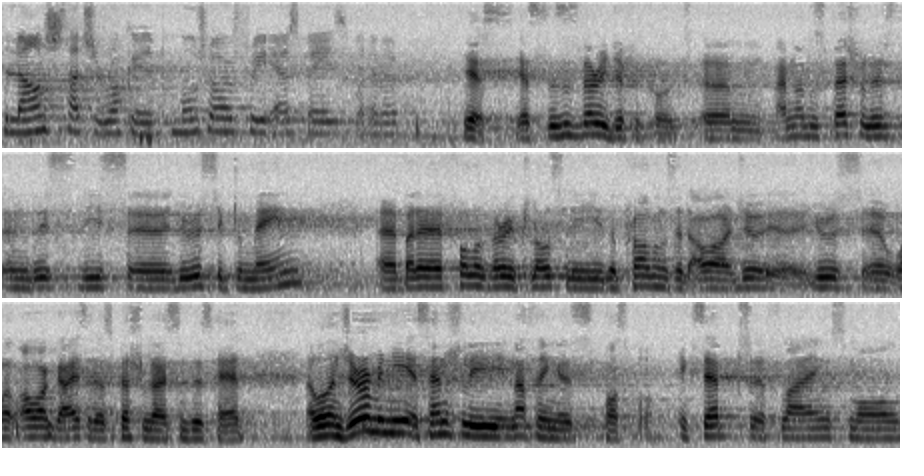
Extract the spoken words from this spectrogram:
to launch such a rocket? Motor, free airspace, whatever? Yes, yes, this is very difficult. Um, I'm not a specialist in this, this uh, juristic domain, uh, but I followed very closely the problems that our, uh, uh, well, our guys that are specialized in this had. Uh, well, in Germany, essentially nothing is possible except uh, flying small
